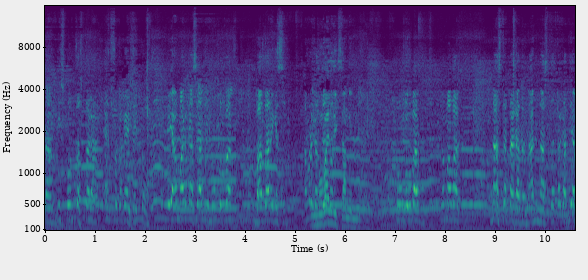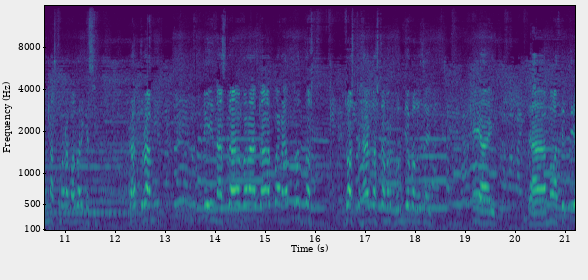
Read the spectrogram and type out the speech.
দাম বিশ পঞ্চাশ টাকা একশো টাকা এই চাইতো এই আমার কাছে আমি মঙ্গলবার বাজারে গেছি। আমার কাছে মোবাইল মঙ্গলবার মামা নাস্তার টাকা দেন। আমি নাস্তার টাকা দিয়ে আমি নাস্তা মারা বাজারে গেছি। রাত্রে আমি এই নাস্তা মারা যাওয়ার পর রাত্র দশ দশটা সাড়ে দশটা আমার ফোন দিয়ে বলে যে এই মামা তেত্রিশ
